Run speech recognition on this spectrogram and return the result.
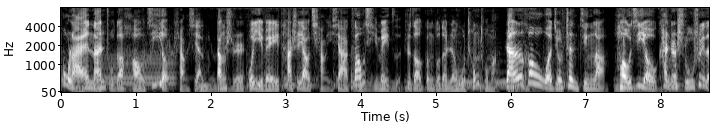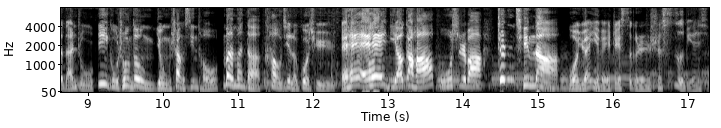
后来男主的好基友上线了，当时我以为他是要抢一下高崎妹子，制造更多的人物冲突嘛。然后我就震惊了，好基友看着熟睡的男主，一股冲动涌上心头，慢慢的靠近了过去。哎嘿哎嘿，你要干哈？不是吧？真亲呐！我原以为这四个人是四边形，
